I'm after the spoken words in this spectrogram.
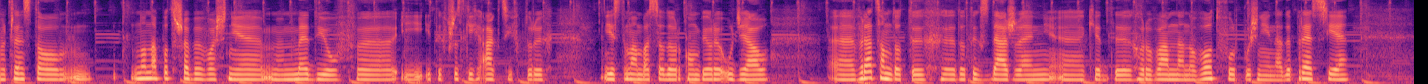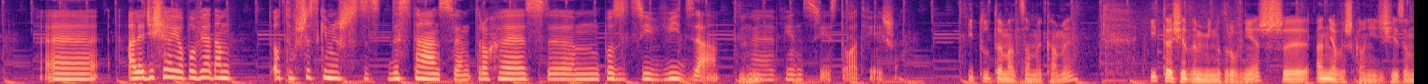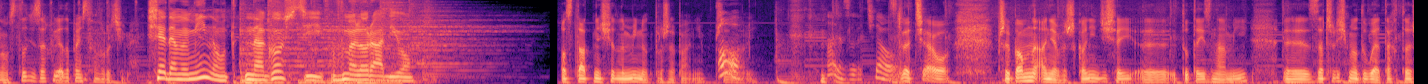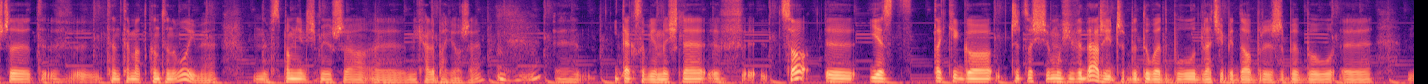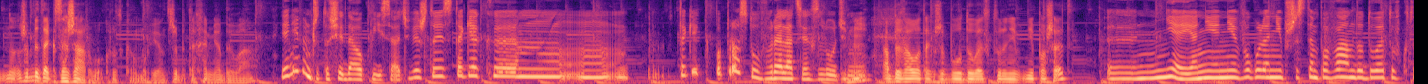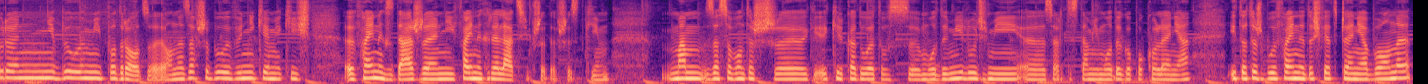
ym, często ym, no, na potrzeby właśnie mediów y, i, i tych wszystkich akcji, w których jestem ambasadorką, biorę udział. E, Wracam do tych, do tych zdarzeń, e, kiedy chorowałam na nowotwór, później na depresję. E, Ale dzisiaj opowiadam o tym wszystkim już z dystansem, trochę z pozycji widza, Mhm. e, więc jest to łatwiejsze. I tu temat zamykamy. I te 7 minut również. Y, Ania Wyszkoni dzisiaj ze mną w studiu. Za chwilę do Państwa wrócimy. 7 minut na gości w Meloradiu. Ostatnie 7 minut, proszę Pani. Przed O! nami. Ale zleciało. Zleciało. Przypomnę, Ania Wyszkoni dzisiaj y, tutaj z nami. Y, zaczęliśmy o duetach, to jeszcze t, w- ten temat kontynuujmy. Wspomnieliśmy już o y, Michale Bajorze. Mhm. Y, I tak sobie myślę, w, co y, jest takiego, czy coś się musi wydarzyć, żeby duet był dla ciebie dobry, żeby był, y, no, żeby tak zażarło, krótko mówiąc, żeby ta chemia była. Ja nie wiem, czy to się da opisać. Wiesz, to jest tak jak, tak jak po prostu w relacjach z ludźmi. Mhm. A bywało tak, że był duet, który nie, nie poszedł? Y, Nie, ja nie, nie, w ogóle nie przystępowałam do duetów, które nie były mi po drodze. One zawsze były wynikiem jakichś e, fajnych zdarzeń i fajnych relacji przede wszystkim. Mam za sobą też e, ki- kilka duetów z młodymi ludźmi, e, z artystami młodego pokolenia i to też były fajne doświadczenia, bo one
